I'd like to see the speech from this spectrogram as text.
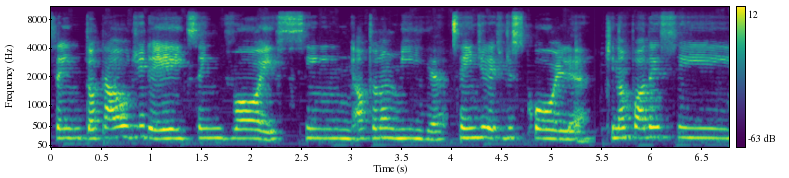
sem total direito, sem voz, sem autonomia, sem direito de escolha, que não podem se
